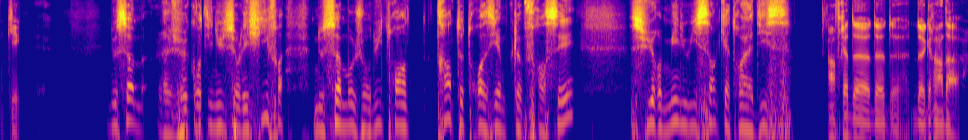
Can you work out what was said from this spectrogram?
OK. Nous sommes, là, je continue sur les chiffres, nous sommes aujourd'hui 30 33e club français sur 1890 En frais de, de- de- de grandeur,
